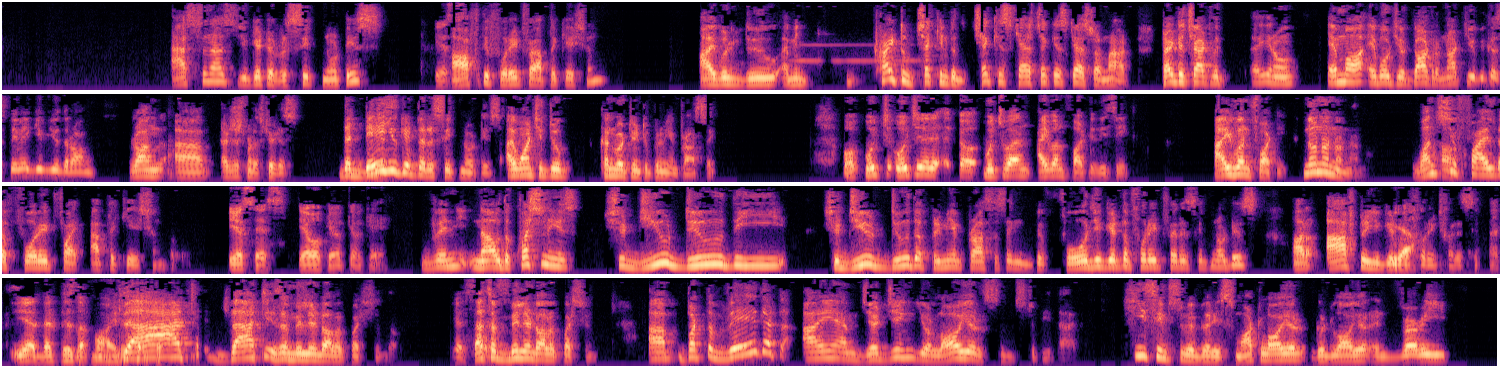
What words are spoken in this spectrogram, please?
As soon as you get a receipt notice Yes. of the 485 application, I will do, I mean, try to check into the check his cash, check his cash or not. Try to chat with, uh, you know, Emma about your daughter, not you, because they may give you the wrong, wrong, uh, adjustment of status. The day you get the receipt notice, I want you to convert into premium processing. Oh, which, which, uh, which one? I-140 receipt. I-140. No, no, no, no. no. Once Oh. you file the 485 application, though, Yes, yes. Yeah, okay, okay, okay. when now the question is, should you do the should you do the premium processing before you get the 485 receipt notice or after you get Yeah. the 485 receipt notice? Yeah, that is the point. That that is a million dollar question though. Yes. That's yes. a million dollar question. Um, but the way that I am judging your lawyer seems to be that he seems to be a very smart lawyer, good lawyer, and very,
